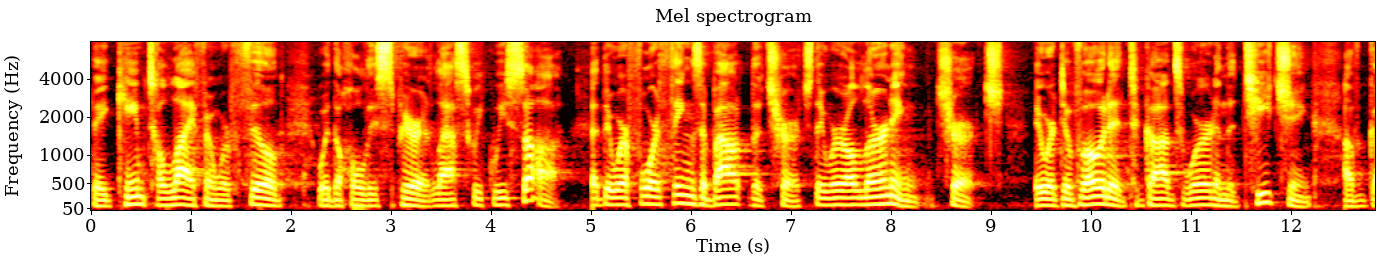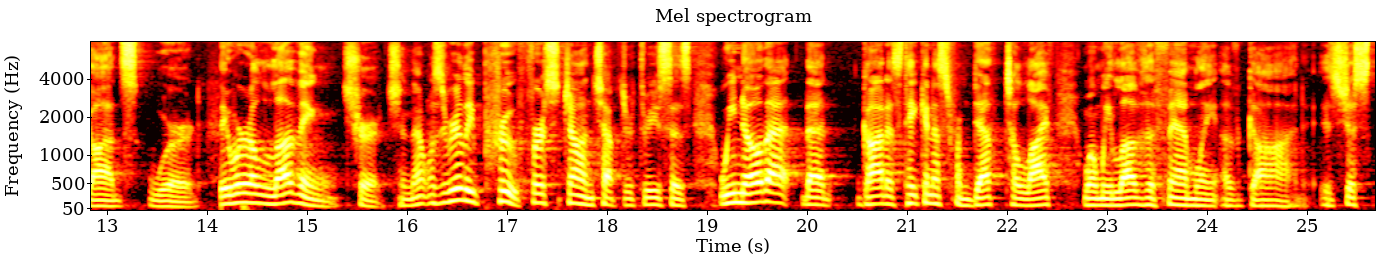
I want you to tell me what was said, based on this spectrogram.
they came to life and were filled with the Holy Spirit. Last week we saw that there were four things about the church. They were a learning church. They were devoted to God's word and the teaching of God's word. They were a loving church, and that was really proof. First John chapter 3 says, "We know that that God has taken us from death to life when we love the family of God. It's just,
